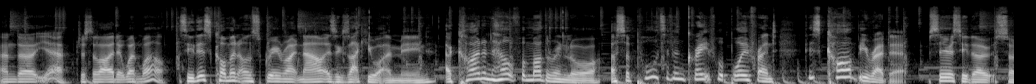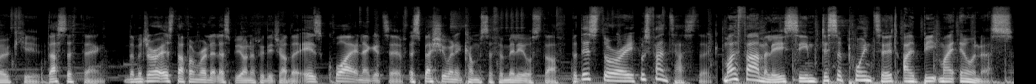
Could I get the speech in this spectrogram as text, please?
and uh, yeah, just delighted it went well. See, this comment on screen right now is exactly what I mean. A kind and helpful mother-in-law, a supportive and grateful boyfriend. This can't be Reddit. Seriously though, so cute. That's the thing. The majority of stuff on Reddit, let's be honest with each other, is quite negative, especially when it comes to familial stuff. But this story was fantastic. My family seemed disappointed I beat my illness.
